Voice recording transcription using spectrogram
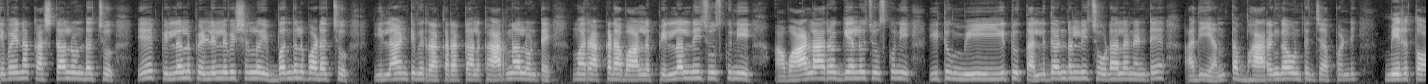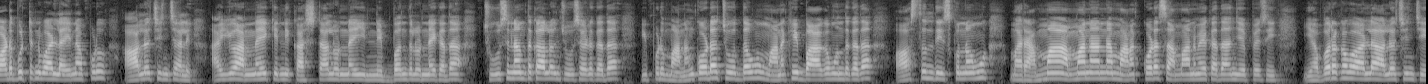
ఏవైనా కష్టాలు ఉండొచ్చు. ఏ పిల్లలు పెళ్ళిళ్ళ విషయంలో ఇబ్బందులు పడవచ్చు ఇలాంటివి రకరకాల కారణాలు ఉంటాయి. మరి అక్కడ వాళ్ళ పిల్లల్ని చూసుకుని వాళ్ళ ఆరోగ్యాలు చూసుకుని ఇటు మీ ఇటు తల్లిదండ్రుల్ని చూడాలని అంటే అది ఎంత భారంగా ఉంటుంది చెప్పండి. మీరు తోడబుట్టిన వాళ్ళు అయినప్పుడు ఆలోచించాలి. అయ్యో అన్నయ్యకి ఇన్ని కష్టాలు ఉన్నాయి ఇన్ని ఇబ్బందులు ఉన్నాయి కదా చూసినంతకాలం చూశాడు కదా ఇప్పుడు మనం కూడా చూద్దాము మనకి భాగం ఉంది కదా ఆస్తులు తీసుకున్నాము మరి అమ్మ అమ్మ నాన్న మనకు కూడా సమానమే కదా అని చెప్పేసి ఎవరికి వాళ్ళు ఆలోచించి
